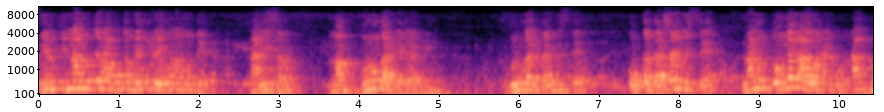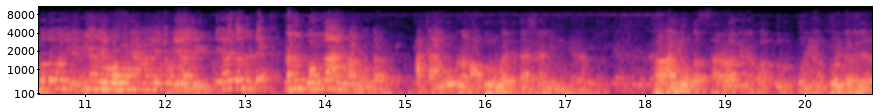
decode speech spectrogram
మీరు తిన్నా ముద్దే నాకు ఒక మెట్టు లేకుండా ముద్దే. కనీసం మా గురువు గారి దగ్గర గురువు గారికి కనిపిస్తే ఒక్క దర్శనం ఇస్తే నన్ను దొంగ కాదు అని అనుకుంటారు. నాకు పోతే మళ్ళీ ఇక బియ్యం లేవని అన్నం లేకపోతే ఏదో ఇప్పుడు ఏమవుతుందంటే నన్ను దొంగ అని కూడా అనుకుంటారు. అట్లా అనుకోకుండా మా గురువు గారికి దర్శనం ఇవ్వండి కానీ ఒక సరళమైన భక్తుడు కోరిన కోరిక మీద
